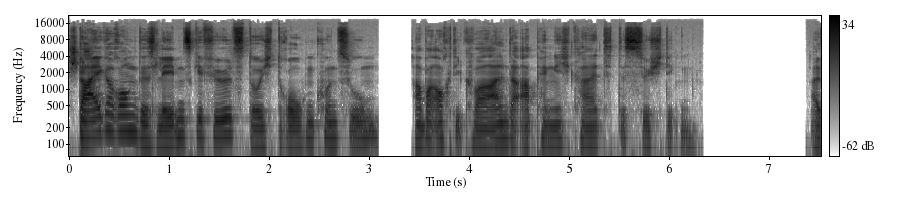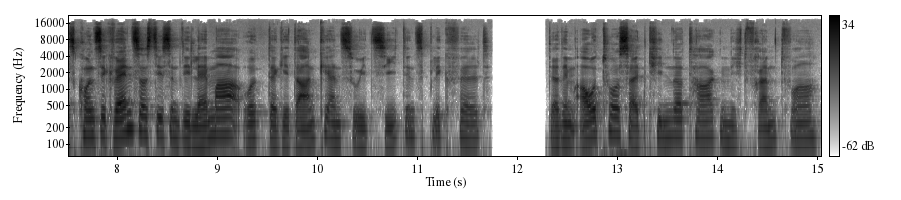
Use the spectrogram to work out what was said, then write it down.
Steigerung des Lebensgefühls durch Drogenkonsum, aber auch die Qualen der Abhängigkeit des Süchtigen. Als Konsequenz aus diesem Dilemma rückt der Gedanke an Suizid ins Blickfeld, der dem Autor seit Kindertagen nicht fremd war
